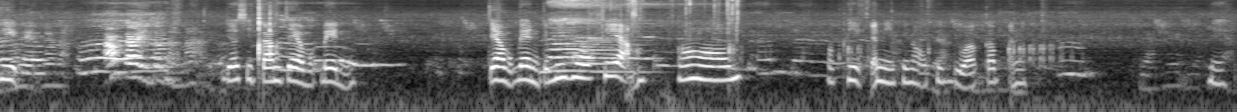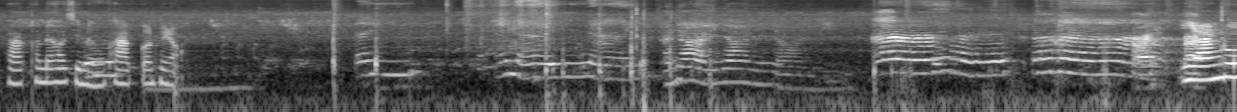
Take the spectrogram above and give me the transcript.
พริกเห็นแล้วล่ะเอาไก่ตัวนั้นมาเดี๋ยวเดี๋ยวสิตามแจวบักเด่นแจวบักเด่นก็มีหัวเทียมหัวหอมบักพริกอันนี้พี่น้องพริกหยวกกับอันนี้ เนี่ยพักข้างได้ข้อสีหนึ่งพักก่อนพี่น้องนายยายยายยังดู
